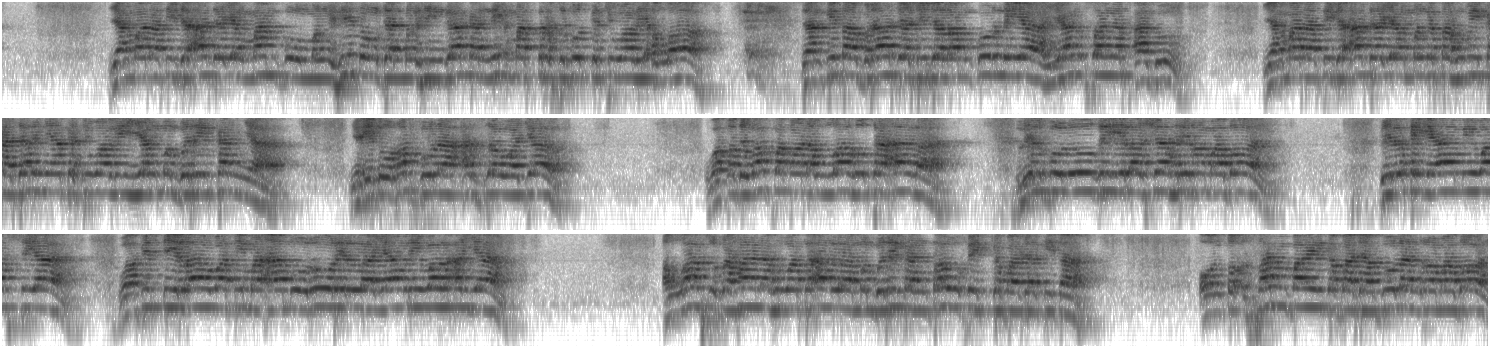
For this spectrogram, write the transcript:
yang mana tidak ada yang mampu menghitung dan menghinggakan nikmat tersebut kecuali Allah. Dan kita berada di dalam kurnia yang sangat agung. Yang mana tidak ada yang mengetahui kadarnya kecuali yang memberikannya. Yaitu Rabbuna Azza wa Jal. Wa qad waffaqana Allah Ta'ala lil bulughi ila syahri Ramadan bil qiyami was wa bitilawati ma'amururil layali wal ayyam Allah Subhanahu wa taala memberikan taufik kepada kita untuk sampai kepada bulan Ramadan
